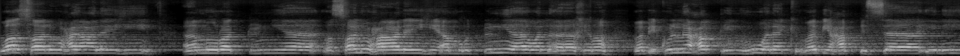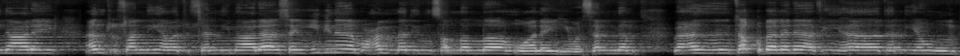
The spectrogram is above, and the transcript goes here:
وصلح عليه أمر الدنيا وصلح عليه أمر الدنيا والآخرة وبكل حق هو لك وبحق السائلين عليك أن تصلي وتسلم على سيدنا محمد صلى الله عليه وسلم وأن تقبلنا في هذا اليوم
